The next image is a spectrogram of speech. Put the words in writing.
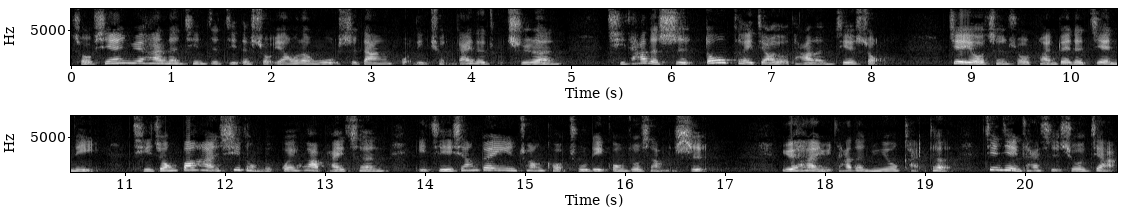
首先，约翰认清自己的首要任务是当火力全开的主持人，其他的事都可以交由他人接手。借由成熟团队的建立，其中包含系统的规划排程，以及相对应窗口处理工作上的事。约翰与他的女友凯特渐渐开始休假，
